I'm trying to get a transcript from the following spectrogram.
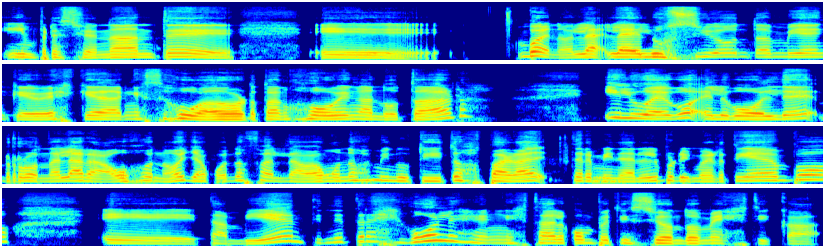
impresionante. eh, bueno, la, la ilusión también que ves que dan ese jugador tan joven a anotar. Y luego el gol de Ronald Araujo, ¿no? Ya cuando faltaban unos minutitos para terminar el primer tiempo, eh, también tiene tres goles en esta competición doméstica.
